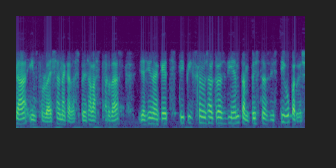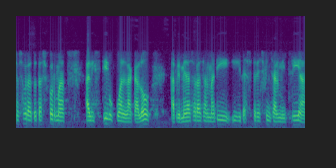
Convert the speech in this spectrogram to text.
que influeixen a que després a les tardes hi hagin aquests típics que nosaltres diem tempestes d'estiu, perquè això sobretot es forma a l'estiu quan la calor a primeres hores del matí i després fins al migdia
